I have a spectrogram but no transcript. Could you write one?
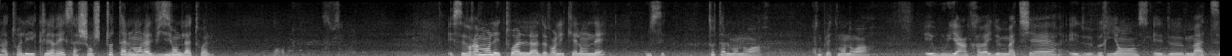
la toile est éclairée, ça change totalement la vision de la toile. Et c'est vraiment les toiles là devant lesquelles on est, où c'est totalement noir, complètement noir, et où il y a un travail de matière et de brillance et de mat,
